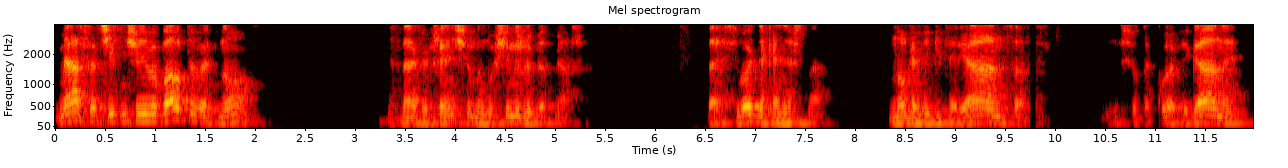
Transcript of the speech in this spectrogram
Мясо человек ничего не выбалтывает, но не знаю, как женщины, но мужчины любят мясо. Да, сегодня, конечно, много вегетарианцев и все такое, веганы.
